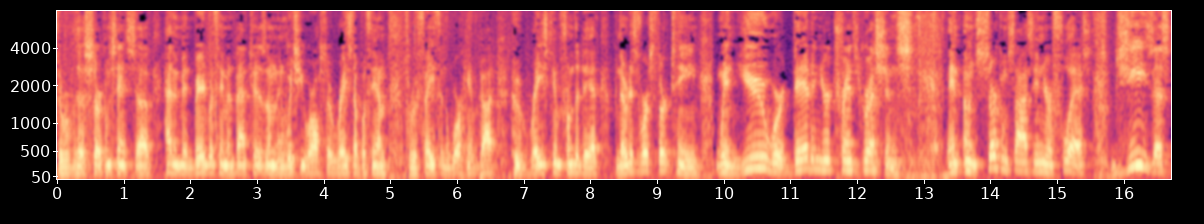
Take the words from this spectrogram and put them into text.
the, the circumstance of having been buried with him in baptism, in which you were also raised up with him through faith in the working of God who raised him from the dead. Notice verse 13. When you were dead in your transgressions, and uncircumcised in your flesh, Jesus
